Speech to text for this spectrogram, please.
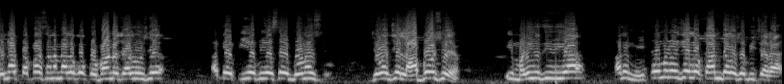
એના તપાસણામાં લોકો કૌભાંડો ચાલુ છે. અત્યારે પીએફઈએસઆઈ બોનસ જેવા જે લાભો છે એ મળી નથી રહ્યા. અને મિત્ર મંડળ જે લોકો કરો છે બિચારા,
